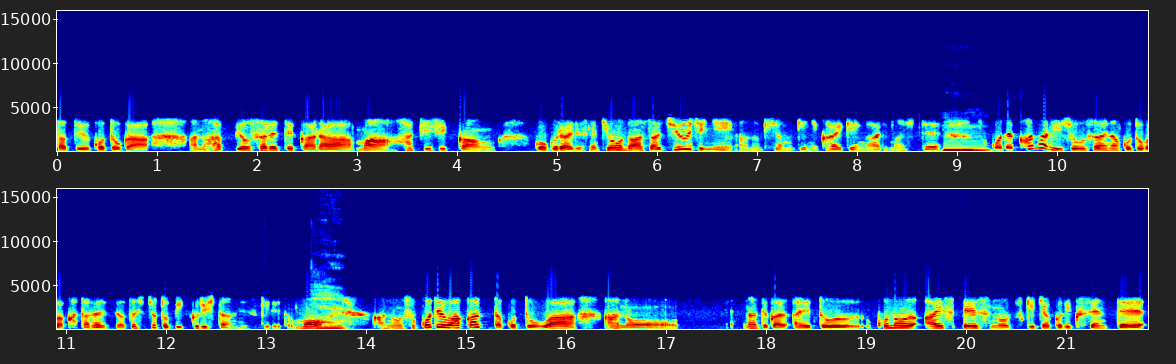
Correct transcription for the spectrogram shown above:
たということがあの発表されてから、まあ、8時間後ぐらいですね、今日の朝10時にあの記者向けに会見がありまして、うん。そこでかなり詳細なことが語られて、私、ちょっとびっくりしたんですけれども、はい。あのそこで分かったことは、あのなんていうか、えっと、この iSpace の月着陸船って、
